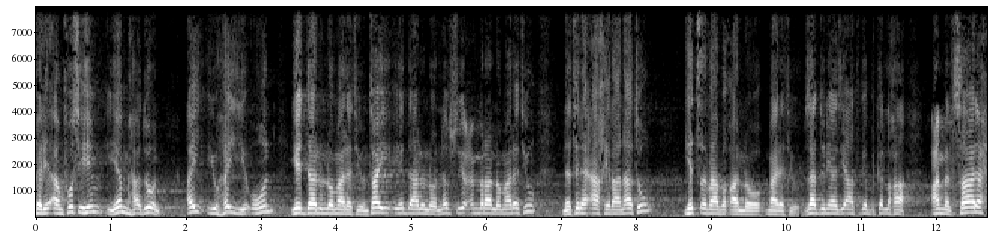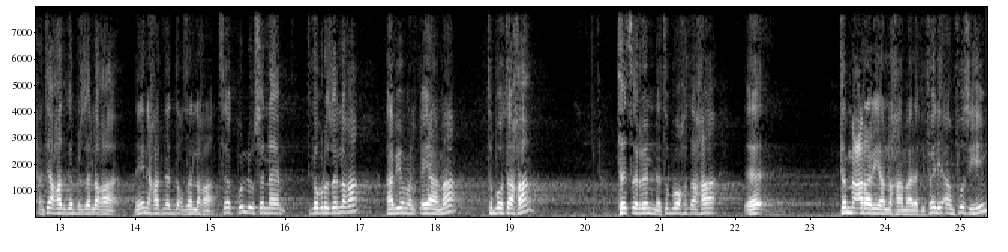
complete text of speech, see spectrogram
ፈሊኣንፉሲሂም የምሃዱን ኣይ ዩሀይኡን የዳሉ ኣሎ ማለት እዩ እንታይ የዳሉ ኣሎ ነፍሱ ይዕምራ ኣሎ ማለት እዩ ነቲ ናይ ኣራ ናቱ የፀባብቕ ኣሎ ማለት እዩ እዛ ዱንያ እዚኣ ትገብር ከለኻ ዓመል ሳልሕ እንታይ ካ ትገብር ዘለኻ ነይኒኻ ትነድቕ ዘለኻ ሰብ ኩሉ ሰናይ ትገብሩ ዘለኻ ኣብ ዮም ቅያማ እቲ ቦታኻ ተፅርን ነቲ ቦታኻ ተመዓራርያ ኣለኻ ማለት እዩ ፈ ኣንፉሲሂም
